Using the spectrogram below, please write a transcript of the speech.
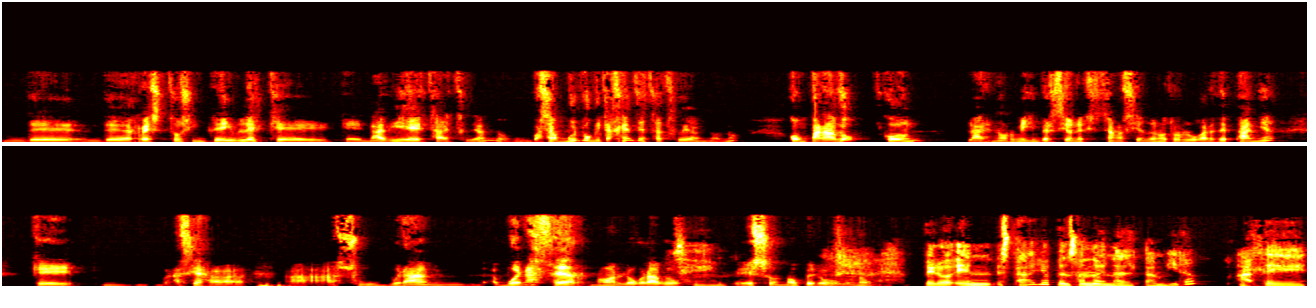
de, de restos increíbles que, que nadie está estudiando. O sea, muy poquita gente está estudiando, ¿no? Comparado con las enormes inversiones que se están haciendo en otros lugares de España que gracias a, a su gran buen hacer, ¿no? Han logrado Sí. eso, ¿no? Pero bueno, Pero en, estaba yo pensando en Altamira, hace,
